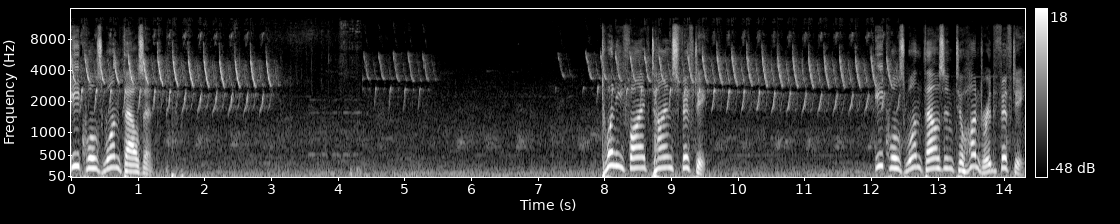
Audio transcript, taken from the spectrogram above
equals 1000. Twenty-five times fifty equals one thousand two hundred fifty.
